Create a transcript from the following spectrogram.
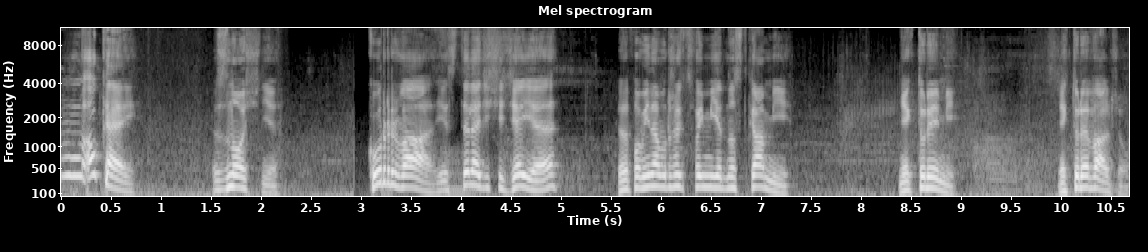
Mm, Okej. Znośnie. Kurwa, jest tyle, gdzie się dzieje, że zapominam ruszać swoimi jednostkami. Niektórymi. Niektóre walczą.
